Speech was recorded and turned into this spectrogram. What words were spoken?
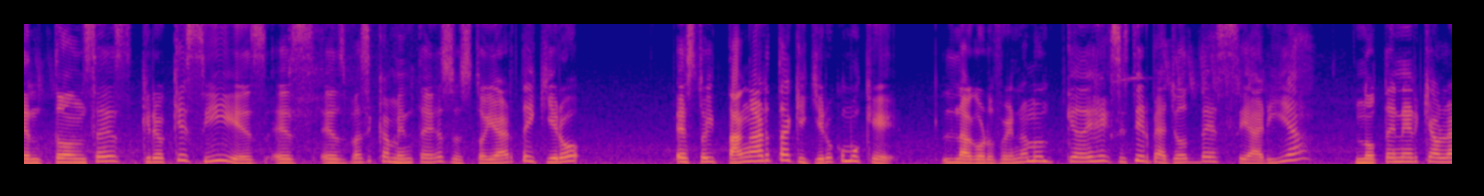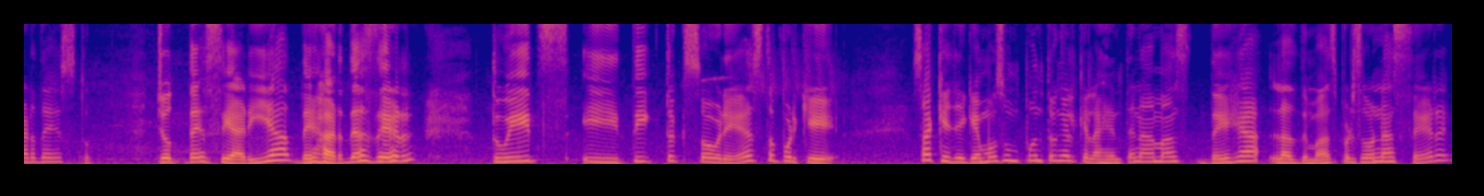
Entonces, creo que sí, es, es, es básicamente eso. Estoy harta y quiero, estoy tan harta que quiero como que la gordofobia no que deje de existir. Vea, yo desearía no tener que hablar de esto yo desearía dejar de hacer tweets y TikToks sobre esto porque, o sea, que lleguemos a un punto en el que la gente nada más deja a las demás personas ser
